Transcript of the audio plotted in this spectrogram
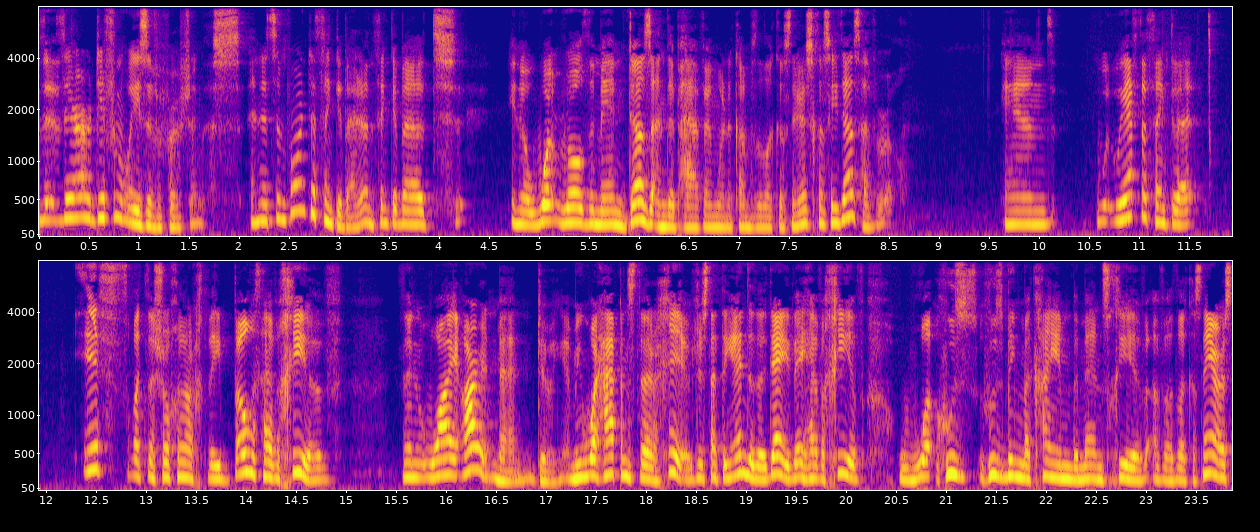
th- there are different ways of approaching this, and it's important to think about it and think about you know what role the man does end up having when it comes to lukas neros because he does have a role, and we have to think that if, like the Shulchan Aruch, they both have a chiyuv, then why aren't men doing it? I mean, what happens to their chiyuv? Just at the end of the day, they have a chiyuv. What, who's who's being makayim the men's chiyuv of adlakas neros?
